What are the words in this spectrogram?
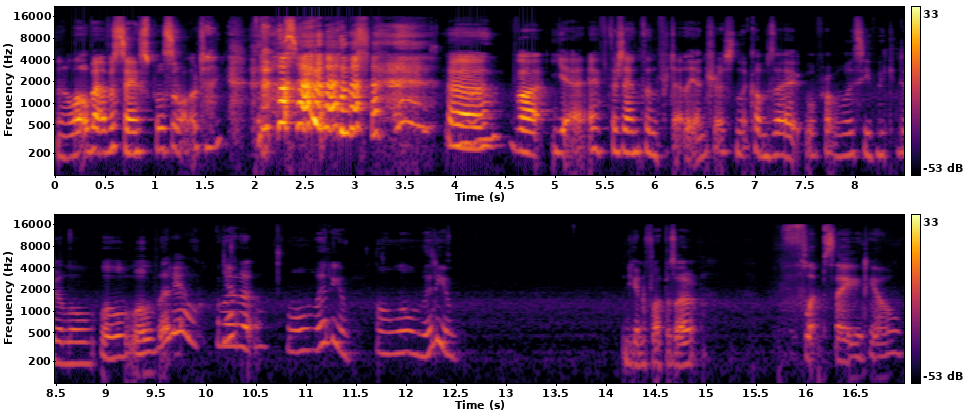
and a little bit of a cesspool some other time. uh, but yeah, if there's anything particularly interesting that comes out, we'll probably see if we can do a little little, little video about it. A little video. A little video. You gonna flip us out? Flip side, yo.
